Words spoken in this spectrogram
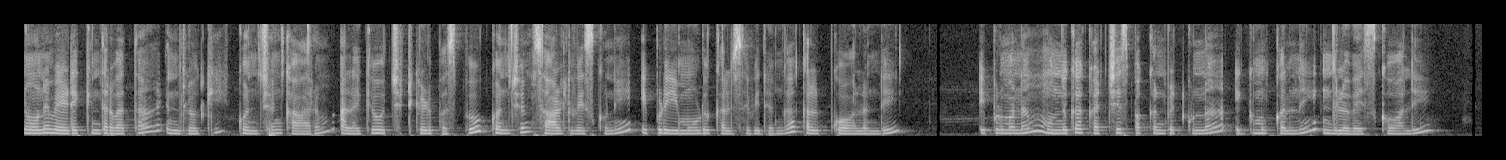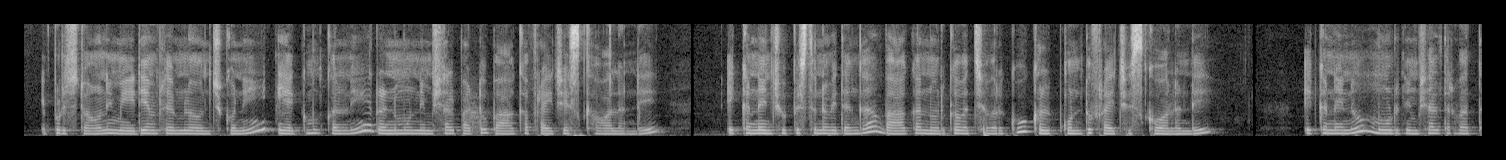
నూనె వేడెక్కిన తర్వాత ఇందులోకి కొంచెం కారం అలాగే ఒక చిటికెడు పసుపు కొంచెం సాల్ట్ వేసుకొని ఇప్పుడు ఈ మూడు కలిసే విధంగా కలుపుకోవాలండి. ఇప్పుడు మనం ముందుగా కట్ చేసి పక్కన పెట్టుకున్న ఎగ్ ముక్కల్ని ఇందులో వేసుకోవాలి. ఇప్పుడు స్టవ్ని మీడియం ఫ్లేమ్లో ఉంచుకొని ఈ ఎగ్ ముక్కల్ని రెండు మూడు నిమిషాల పాటు బాగా ఫ్రై చేసుకోవాలండి. ఇక్కడ నేను చూపిస్తున్న విధంగా బాగా నురగ వచ్చే వరకు కలుపుకుంటూ ఫ్రై చేసుకోవాలండి. ఇక్కడ నేను మూడు నిమిషాల తర్వాత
